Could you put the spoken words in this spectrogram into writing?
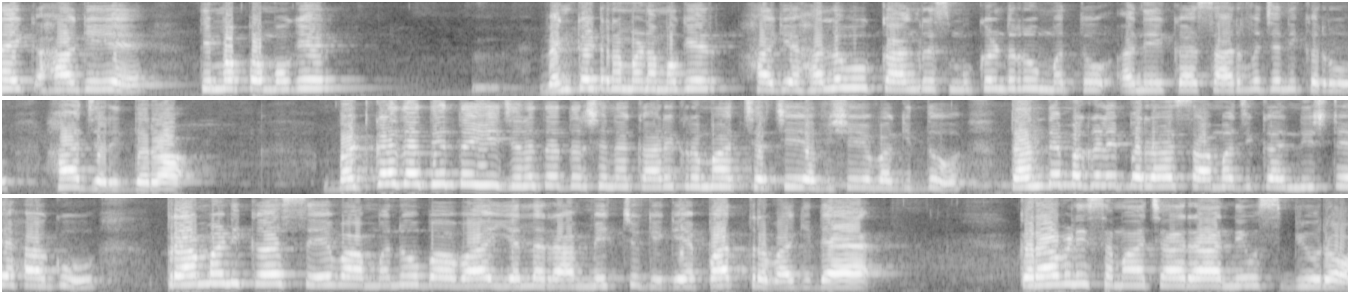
ನಾಯ್ಕ್ ಹಾಗೆಯೇ ತಿಮ್ಮಪ್ಪ ಮೊಗೇರ್, ವೆಂಕಟರಮಣ ಮೊಗೇರ್ ಹಾಗೆ ಹಲವು ಕಾಂಗ್ರೆಸ್ ಮುಖಂಡರು ಮತ್ತು ಅನೇಕ ಸಾರ್ವಜನಿಕರು ಹಾಜರಿದ್ದರು. ಭಟ್ಕಳದಾದ್ಯಂತ ಈ ಜನತಾ ದರ್ಶನ ಕಾರ್ಯಕ್ರಮ ಚರ್ಚೆಯ ವಿಷಯವಾಗಿದ್ದು, ತಂದೆ ಮಗಳಿಬ್ಬರ ಸಾಮಾಜಿಕ ನಿಷ್ಠೆ ಹಾಗೂ ಪ್ರಾಮಾಣಿಕ ಸೇವಾ ಮನೋಭಾವ ಎಲ್ಲರ ಮೆಚ್ಚುಗೆಗೆ ಪಾತ್ರವಾಗಿದೆ. ಕರಾವಳಿ ಸಮಾಚಾರ, ನ್ಯೂಸ್ ಬ್ಯೂರೋ.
